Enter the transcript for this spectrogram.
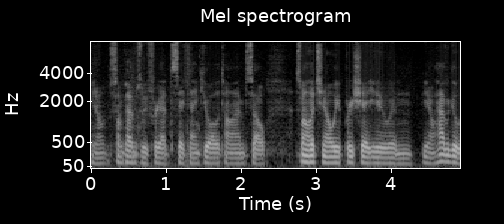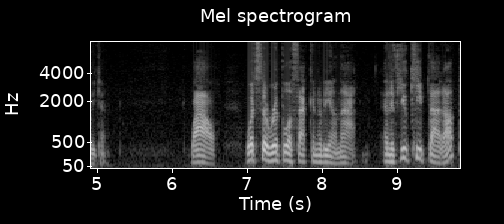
you know, sometimes we forget to say thank you all the time. So, just want to let you know we appreciate you and, you know, have a good weekend. Wow. What's the ripple effect going to be on that? And if you keep that up,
